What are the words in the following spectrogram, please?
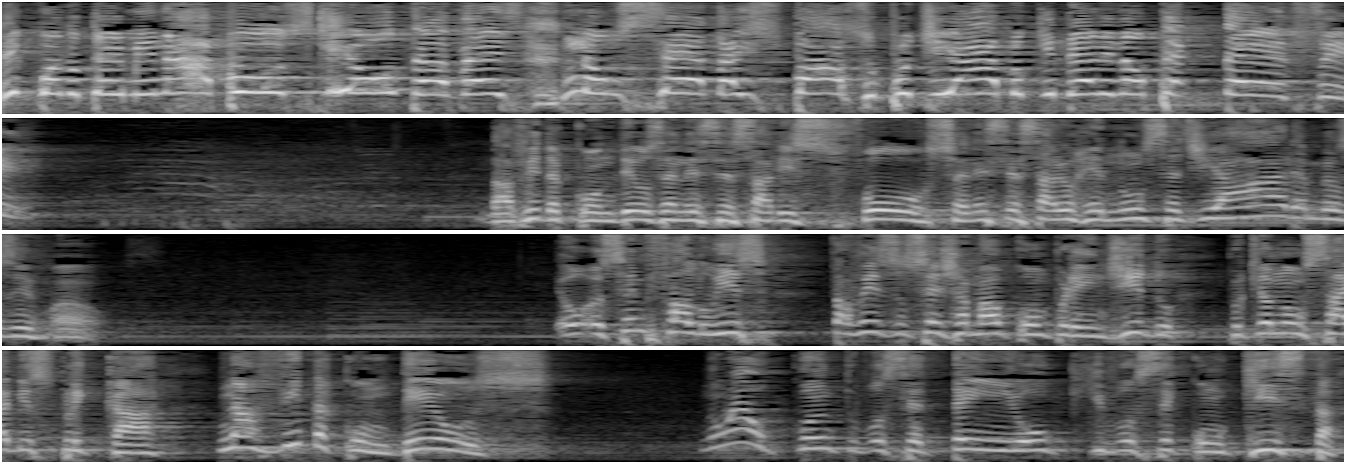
E quando terminar, busque outra vez. Não ceda espaço para o diabo que dele não pertence. Na vida com Deus é necessário esforço, é necessário renúncia diária, meus irmãos. Eu, eu sempre falo isso, talvez eu seja mal compreendido, porque eu não saiba explicar. Na vida com Deus, não é o quanto você tem ou o que você conquista,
